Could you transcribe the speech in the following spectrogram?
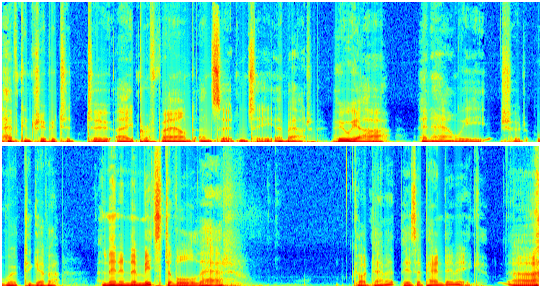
have contributed to a profound uncertainty about who we are and how we should work together. And then, in the midst of all that, God damn it, there's a pandemic, uh,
